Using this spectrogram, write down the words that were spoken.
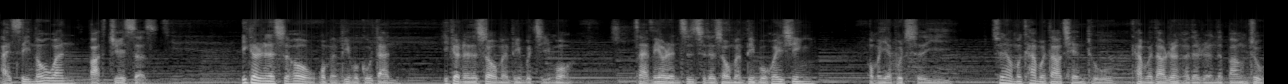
，I see no one but Jesus。一个人的时候，我们并不孤单；一个人的时候，我们并不寂寞。在没有人支持的时候，我们并不灰心，我们也不迟疑。虽然我们看不到前途，看不到任何的人的帮助，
